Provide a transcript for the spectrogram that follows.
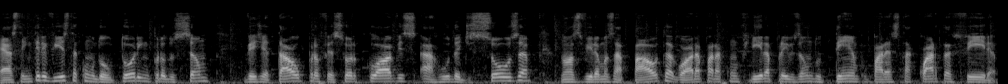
Esta entrevista com o doutor em produção vegetal, professor Clóvis Arruda de Souza. Nós viramos a pauta agora para conferir a previsão do tempo para esta quarta-feira.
